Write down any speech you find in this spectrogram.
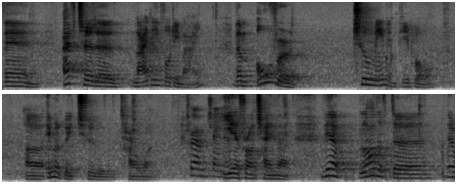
Then after the 1949, the over two million people uh, immigrate to Taiwan. From China. Yeah, from China. There are a lot of the there,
